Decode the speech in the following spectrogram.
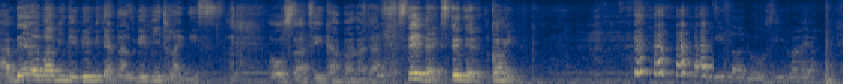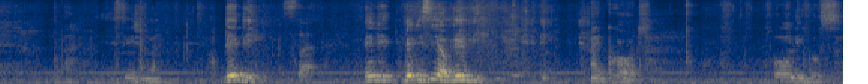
Have there ever been a baby that has babied like this? Oh, Sati Kabalada. Stay there, stay there. Coming. Zila go Zila ya. Ah, Stage one. Baby, Sir. baby, baby, see your baby. My God. Holy Ghost.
